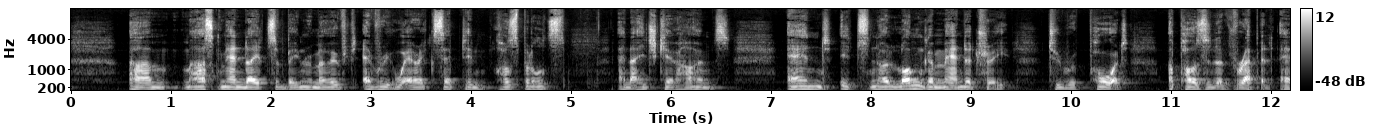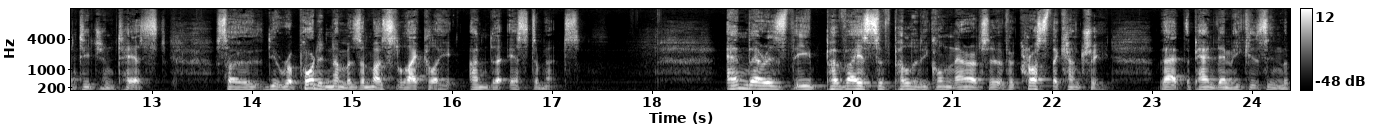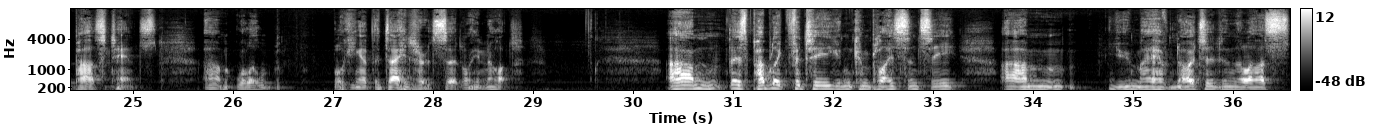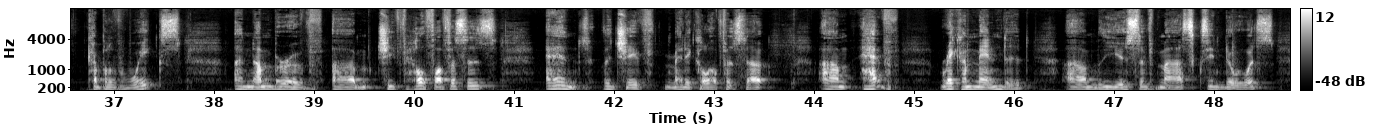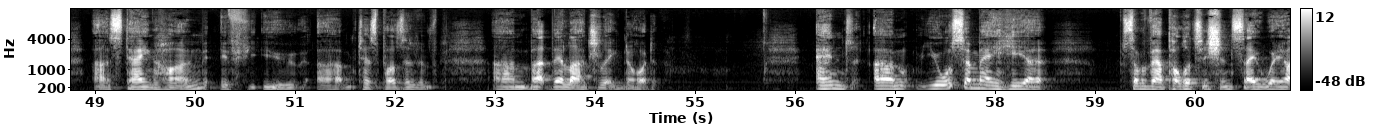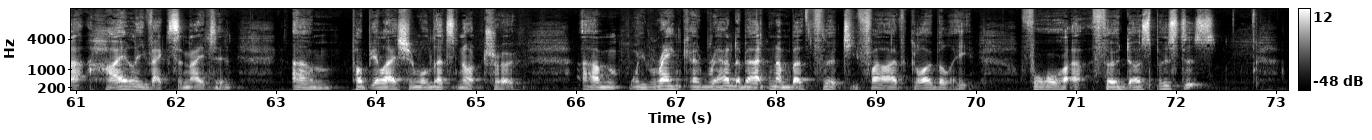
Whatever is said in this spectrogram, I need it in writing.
Um, mask mandates have been removed everywhere except in hospitals and aged care homes. And it's no longer mandatory to report a positive rapid antigen test. So the reported numbers are most likely underestimates. And there is the pervasive political narrative across the country that the pandemic is in the past tense. Um, well, looking at the data, it's certainly not. Um, there's public fatigue and complacency. Um, you may have noted in the last couple of weeks a number of um, chief health officers and the chief medical officer um, have recommended um, the use of masks indoors, uh, staying home if you um, test positive, um, but they're largely ignored. And you also may hear some of our politicians say we are a highly vaccinated um, population. Well, that's not true. Um, we rank around about number 35 globally for uh, third dose boosters.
